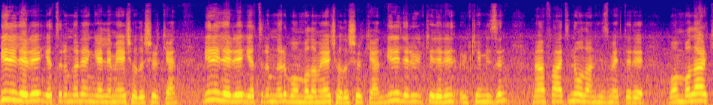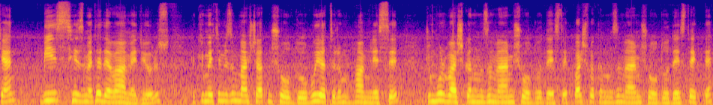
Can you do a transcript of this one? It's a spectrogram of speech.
Birileri yatırımları engellemeye çalışırken, birileri yatırımları bombalamaya çalışırken, birileri ülkelerin ülkemizin menfaatine olan hizmetleri bombalarken biz hizmete devam ediyoruz. Hükümetimizin başlatmış olduğu bu yatırım hamlesi, Cumhurbaşkanımızın vermiş olduğu destek, Başbakanımızın vermiş olduğu destek de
